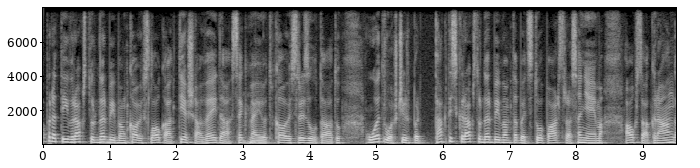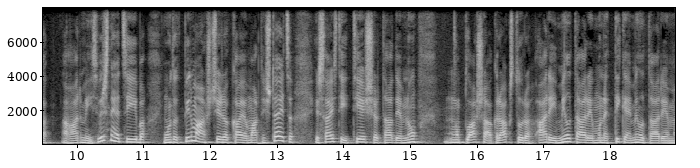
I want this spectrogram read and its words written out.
operatīvu raksturu darbībām kaujas laukā, tiešā veidā sekmējot mm. kaujas rezultātu. Otro šķiru par taktiska rakstura darbībām, tāpēc to pārsvarā saņēma augstāka ranga armijas virsniecība. Un tad pirmā šķira, kā jau Mārtiņš teica, ir saistīta tieši ar tādiem nu, plašāku rakstura arī militāriem un ne tikai militāriem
